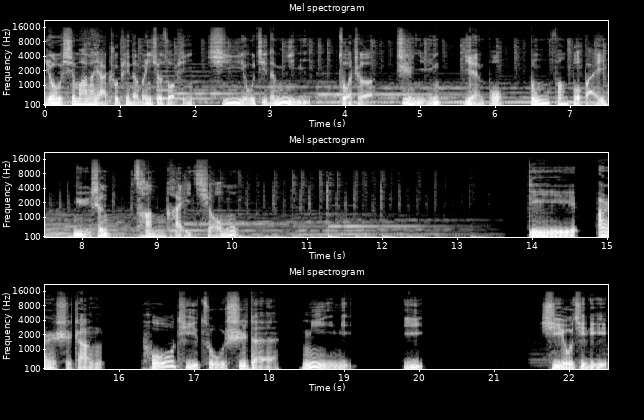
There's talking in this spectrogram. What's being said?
由喜马拉雅出品的文学作品《西游记的秘密》，作者志宁，演播东方不白，女生沧海乔木。第二十章：菩提祖师的秘密一。《西游记》里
